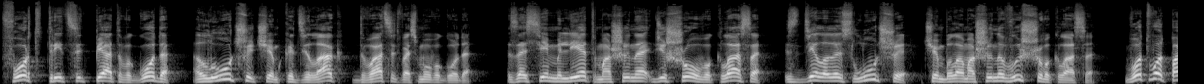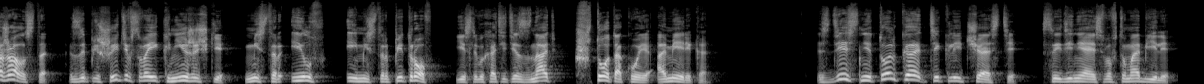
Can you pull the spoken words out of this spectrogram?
Форд 35-го года лучше, чем Кадиллак 28-го года. За 7 лет машина дешевого класса сделалась лучше, чем была машина высшего класса. Вот-вот, пожалуйста, запишите в свои книжечки мистер Илф и мистер Петров, если вы хотите знать, что такое Америка. Здесь не только текли части, соединяясь в автомобиле,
